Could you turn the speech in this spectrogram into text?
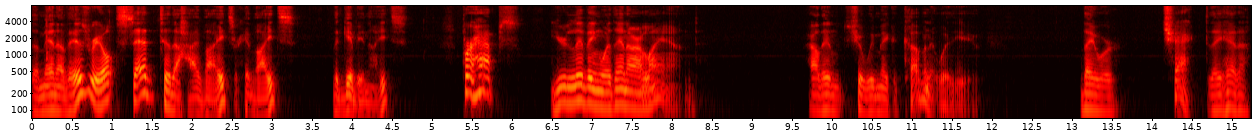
The men of Israel said to the Hivites or Hivites, the Gibeonites, Perhaps you're living within our land. How then should we make a covenant with you? They were checked. They had a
